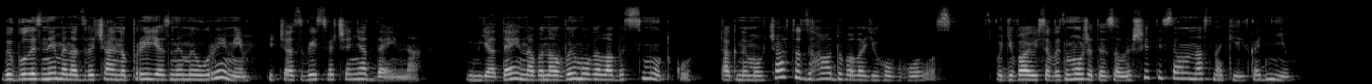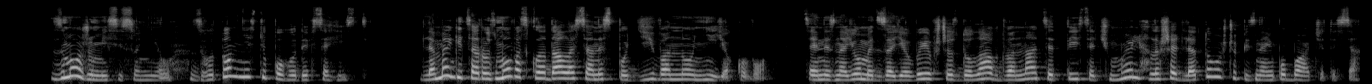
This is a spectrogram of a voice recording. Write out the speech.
Ви були з ними надзвичайно приязними у Римі під час висвячення Дейна. Ім'я Дейна вона вимовила без смутку, так немов часто згадувала його вголос. Сподіваюся, ви зможете залишитися у нас на кілька днів. Зможу, місіс Оніл, з готовністю погодився гість. Для Мегі ця розмова складалася несподівано ніяково. Цей незнайомець заявив, що здолав 12 тисяч миль лише для того, щоб із нею побачитися,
